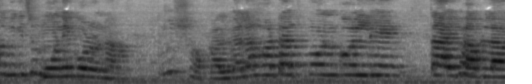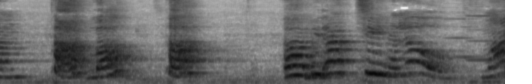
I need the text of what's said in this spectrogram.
তুমি কিছু মনে করো না। তুমি সকালবেলা হঠাৎ ফোন করলে তাই ভাবলাম। থাক মা থাক। আমি রাখছি। হ্যালো মা!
